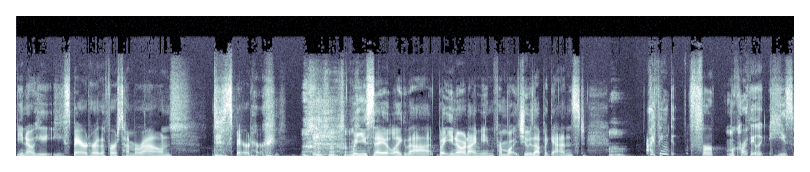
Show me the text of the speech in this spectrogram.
you know he he spared her the first time around, spared her. when you say it like that, but you know what I mean from what she was up against. Uh-huh. I think for McCarthy, like he's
